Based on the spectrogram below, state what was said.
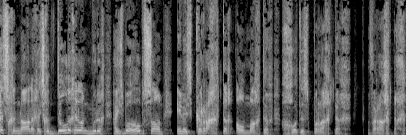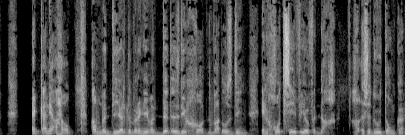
is genadig, hy's geduldig en lankmoedig, hy's behulpsaam en hy's kragtig, almagtig. God is pragtig, wragtig. Ek kan nie help om met deur te bring nie want dit is die God wat ons dien en God sê vir jou vandag Al is dit hoe donker,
